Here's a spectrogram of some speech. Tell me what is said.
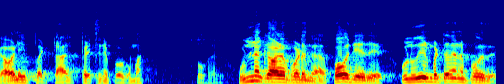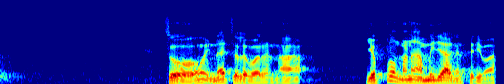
கவலைப்பட்டால் பிரச்சனை போகுமா? போகாது. இன்னும் கவலைப்படுங்க. போகுது எது? உன் உயிர் மட்டும் தானே போகுது. ஸோ என்ன சொல்ல வரேன்னா எப்போ மன அமைதியாகும் தெரியுமா?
